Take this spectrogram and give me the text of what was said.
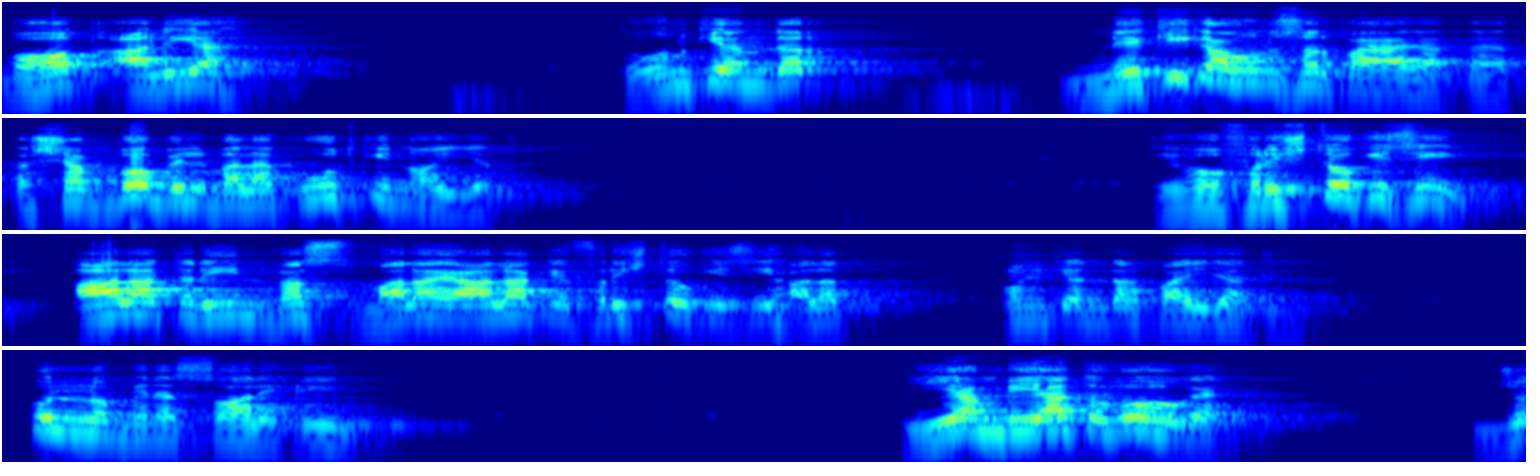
بہت عالیہ ہے۔ تو ان کے اندر نیکی کا عنصر پایا جاتا ہے تشب و بالملکوت کی نوعیت۔ کہ وہ فرشتوں کسی اعلیٰ ترین بس مالا اعلیٰ کے فرشتوں کی سی حالت ان کے اندر پائی جاتی ہے۔ کل من الصالحین۔ یہ انبیاء تو وہ ہو گئے جو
